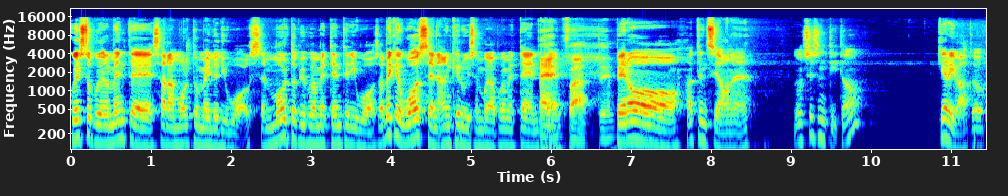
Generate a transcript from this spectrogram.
questo probabilmente sarà molto meglio di Wolsen, molto più promettente di Wolsen. Perché Wolsen anche lui sembrava promettente. Eh, infatti. Però, attenzione, non si è sentito? Chi è arrivato?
